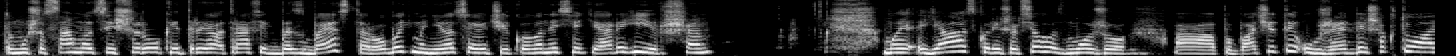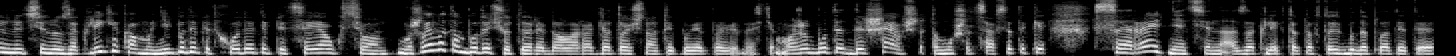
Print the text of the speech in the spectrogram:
тому що саме цей широкий тра- трафік без беста робить мені оцей очікуваний CTR гірше. Ми, я, скоріше всього, зможу а, побачити уже більш актуальну ціну за клік, яка мені буде підходити під цей аукціон. Можливо, там буде 4 долари для точного типу відповідності. Може бути дешевше, тому що це все-таки середня ціна за клік. Тобто хтось буде платити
